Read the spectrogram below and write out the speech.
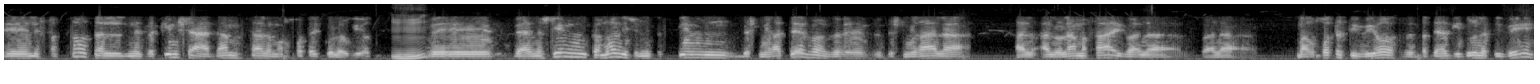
אה, לפצות על נזקים שהאדם עשה למערכות האקולוגיות, ואנשים כמוני שמתעסקים בשמירת טבע ובשמירה על, ה, על, על עולם החי ועל, ה, ועל המערכות הטבעיות ובתי הגידול הטבעיים,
